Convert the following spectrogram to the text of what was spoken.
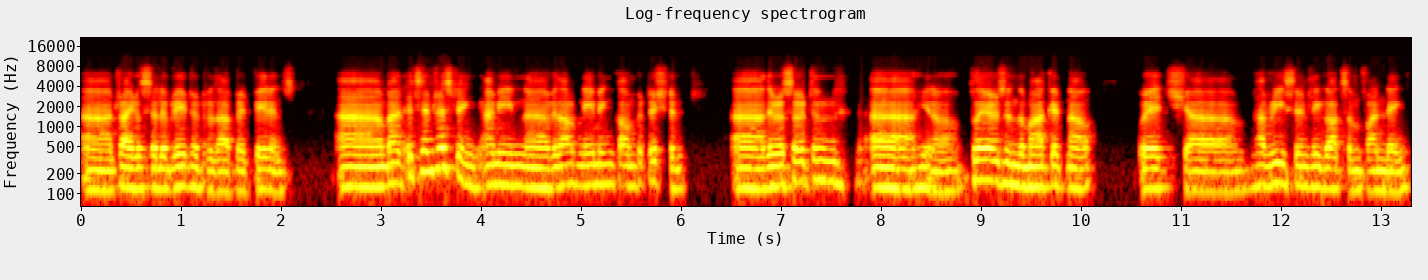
uh, try to celebrate it with our pet parents. Uh, but it's interesting. I mean, uh, without naming competition, uh, there are certain uh, you know players in the market now which have recently got some funding,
